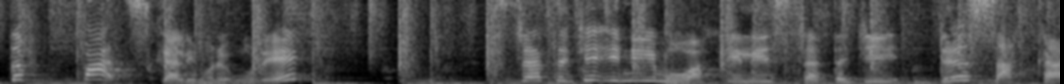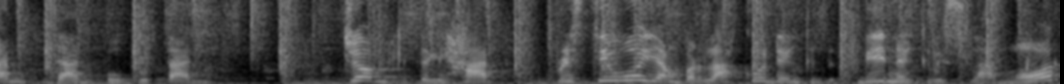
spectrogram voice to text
Tepat sekali murid-murid. Strategi ini mewakili strategi desakan dan ugutan. Jom kita lihat peristiwa yang berlaku di negeri Selangor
